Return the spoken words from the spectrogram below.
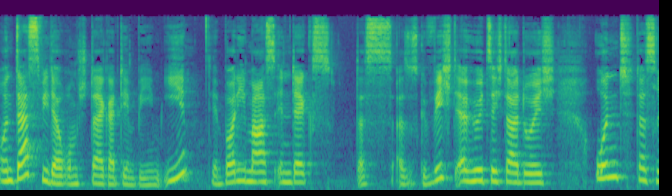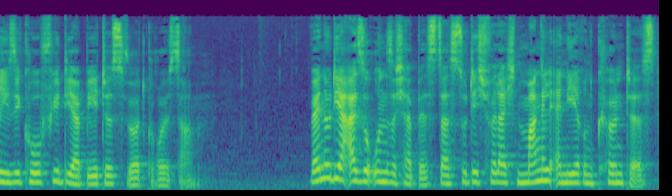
Und das wiederum steigert den BMI, den Body Mass Index, das, also das Gewicht erhöht sich dadurch und das Risiko für Diabetes wird größer. Wenn du dir also unsicher bist, dass du dich vielleicht mangelernähren könntest,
